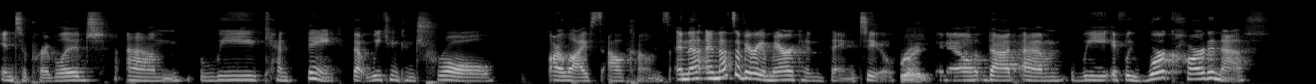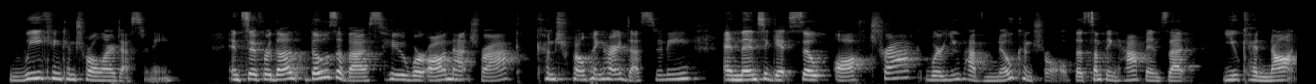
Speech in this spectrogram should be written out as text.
into privilege, um, we can think that we can control our life's outcomes. And that and that's a very american thing too. Right. You know that um we if we work hard enough we can control our destiny and so for the, those of us who were on that track controlling our destiny and then to get so off track where you have no control that something happens that you cannot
